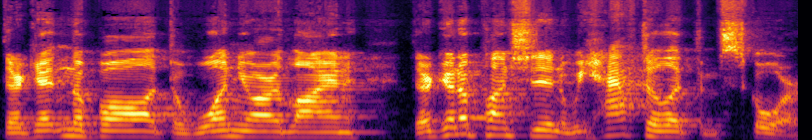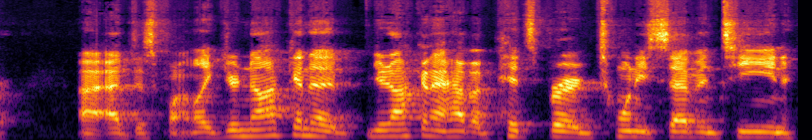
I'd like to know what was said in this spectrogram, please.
they're getting the ball at the one yard line. They're going to punch it in. We have to let them score uh, at this point. Like you're not going to you're not going to have a Pittsburgh 2017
